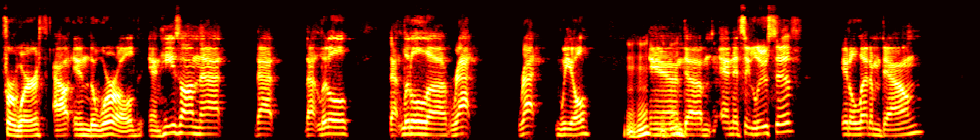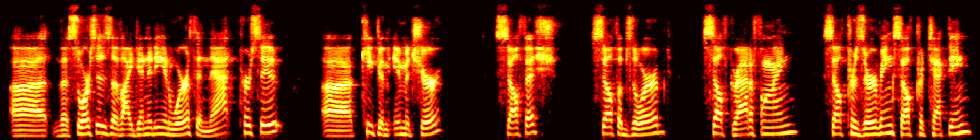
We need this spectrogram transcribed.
for worth out in the world, and he's on that that that little that little uh, rat rat wheel, mm-hmm, and mm-hmm. Um, and it's elusive. It'll let him down. Uh, the sources of identity and worth in that pursuit uh, keep him immature, selfish, self-absorbed, self-gratifying, self-preserving, self-protecting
